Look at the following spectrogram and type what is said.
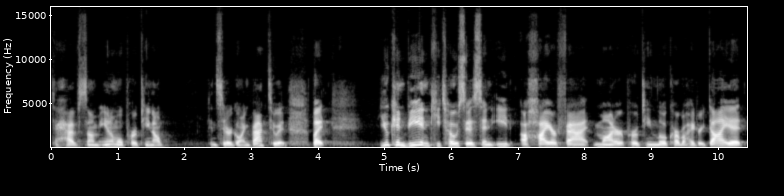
to have some animal protein, I'll consider going back to it. But you can be in ketosis and eat a higher fat, moderate protein, low carbohydrate diet.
